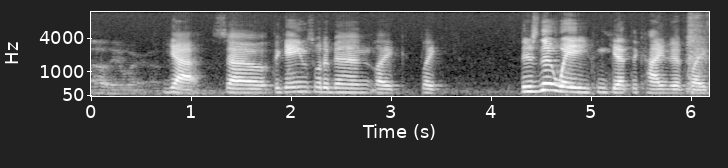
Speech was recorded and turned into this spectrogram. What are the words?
Oh, they were, okay. Yeah, so the games would have been like like there's no way you can get the kind of like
